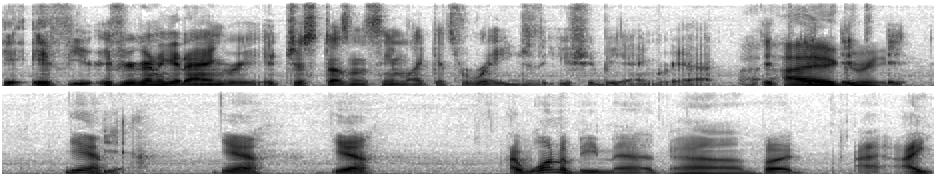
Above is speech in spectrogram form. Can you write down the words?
if you if you're gonna get angry, it just doesn't seem like it's rage that you should be angry at. It, I it- it- agree. it- yeah, yeah. yeah, yeah. I want to be mad, Um, but I, I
